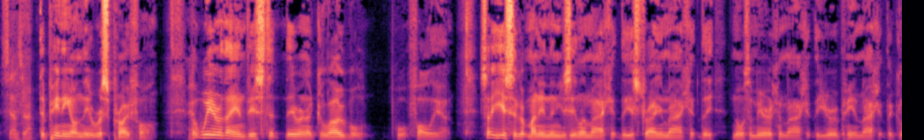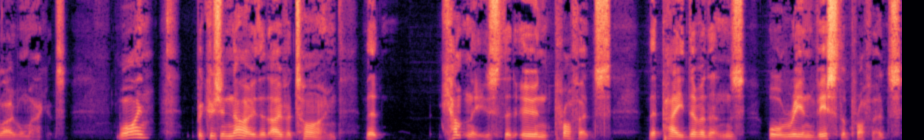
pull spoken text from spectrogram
sounds right. depending on their risk profile. But where are they invested? They're in a global portfolio. So, yes, they've got money in the New Zealand market, the Australian market, the North American market, the European market, the global markets. Why? because you know that over time that companies that earn profits that pay dividends or reinvest the profits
